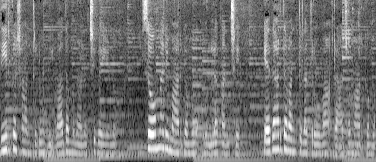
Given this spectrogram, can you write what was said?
దీర్ఘశాంతుడు వివాదము అణచివేయును సోమరి మార్గము ముళ్ళ కంచె యథార్థవంతుల త్రోవ రాజమార్గము.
